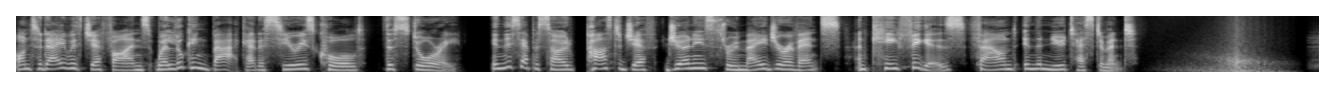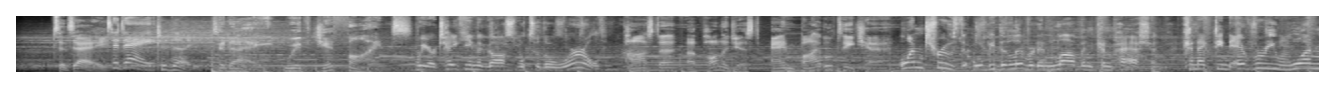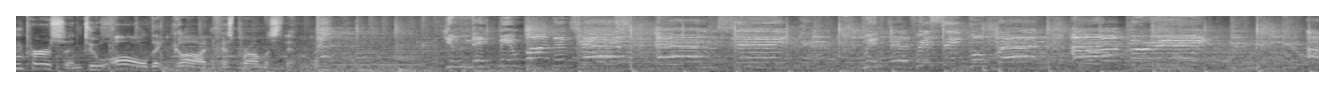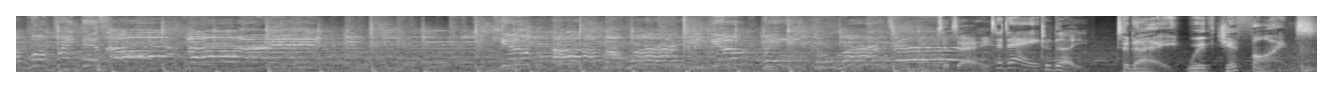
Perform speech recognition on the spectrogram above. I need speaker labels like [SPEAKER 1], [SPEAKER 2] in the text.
[SPEAKER 1] On Today with Jeff Vines, we're looking back at a series called The Story. In this episode, Pastor Jeff journeys through major events and key figures found in the New Testament.
[SPEAKER 2] Today.
[SPEAKER 3] Today.
[SPEAKER 4] Today.
[SPEAKER 5] Today with Jeff Vines,
[SPEAKER 4] We are taking the gospel to the world.
[SPEAKER 5] pastor, apologist, and Bible teacher.
[SPEAKER 4] One truth that will be delivered in love and compassion, connecting every one person to all that God has promised them.
[SPEAKER 2] Today.
[SPEAKER 3] Today.
[SPEAKER 4] Today.
[SPEAKER 5] Today with Jeff Vines.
